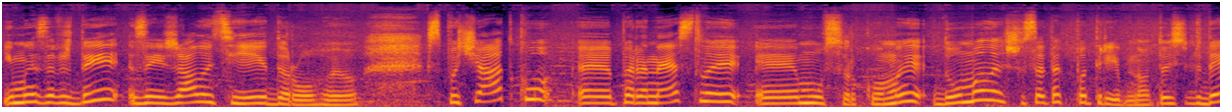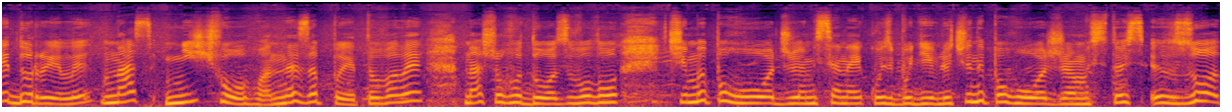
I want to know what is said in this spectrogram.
І ми завжди заїжджали цією дорогою. Спочатку е, перенесли е, мусорку. Ми думали, що це так потрібно. Тобто людей дурили, в нас нічого не запитували нашого дозволу, чи ми погоджуємося на якусь будівлю, чи не погоджуємося. Тобто,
